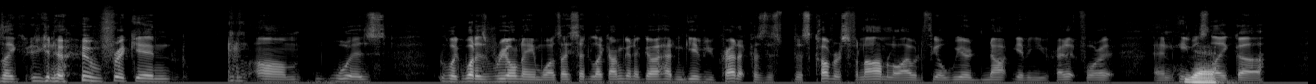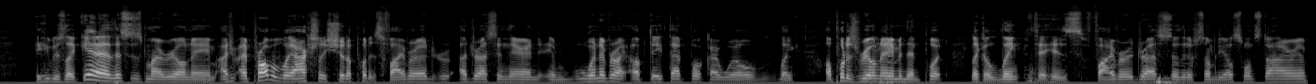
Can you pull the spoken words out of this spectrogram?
like, you know, who freaking, um, was. Like what his real name was, I said like I'm gonna go ahead and give you credit because this this cover's phenomenal. I would feel weird not giving you credit for it, and he was like, uh, he was like, "Yeah, this is my real name." I, I probably actually should have put his Fiverr ad- address in there, and, and whenever I update that book, I will like I'll put his real name and then put like a link to his Fiverr address so that if somebody else wants to hire him,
